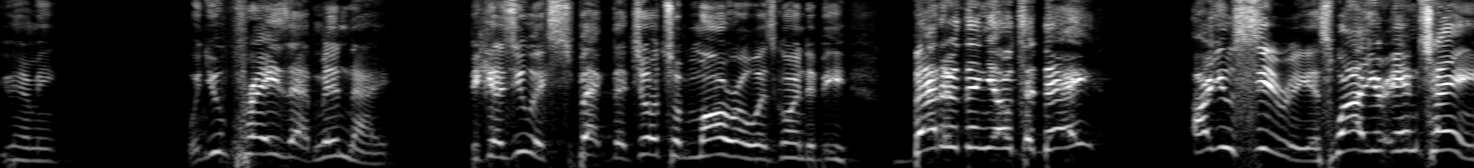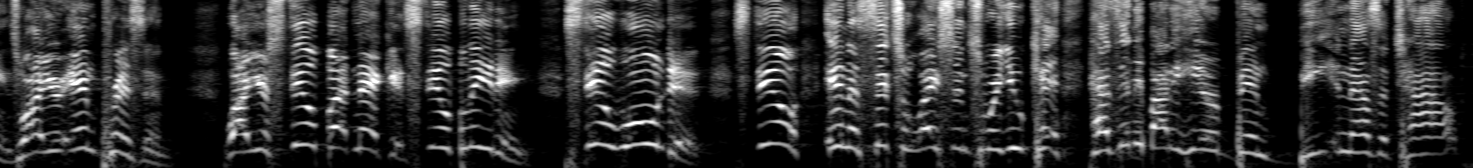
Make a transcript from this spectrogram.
You hear me? When you praise at midnight because you expect that your tomorrow is going to be better than your today, are you serious? While you're in chains, while you're in prison, while you're still butt naked, still bleeding, still wounded, still in a situation where you can't. Has anybody here been beaten as a child?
